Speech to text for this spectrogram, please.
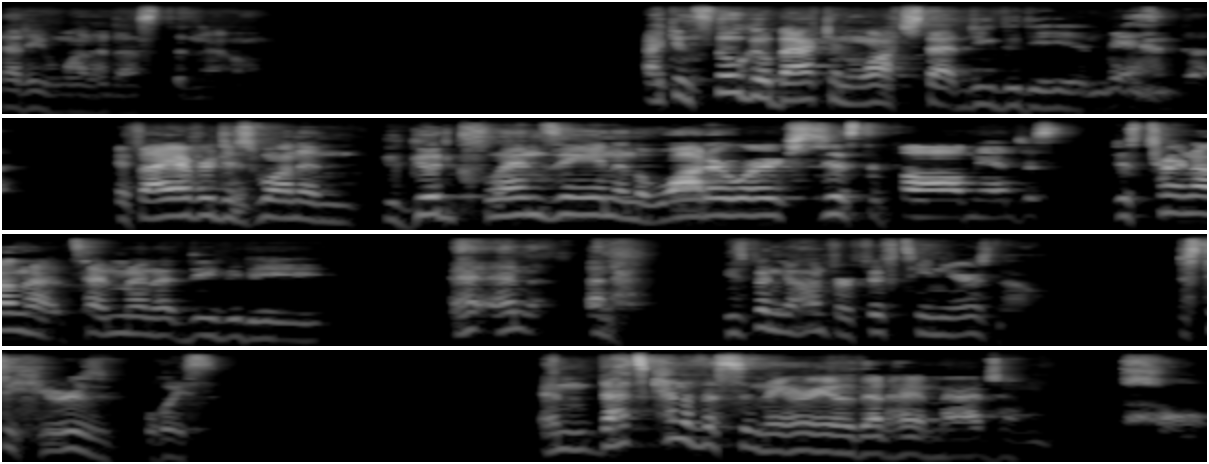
that he wanted us to know. I can still go back and watch that DVD, and man, if I ever just want a good cleansing and the waterworks just to fall, man, just just turn on that 10 minute DVD. And, and, and he's been gone for 15 years now, just to hear his voice. And that's kind of the scenario that I imagine Paul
